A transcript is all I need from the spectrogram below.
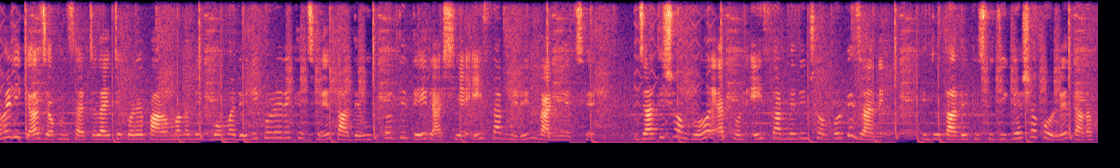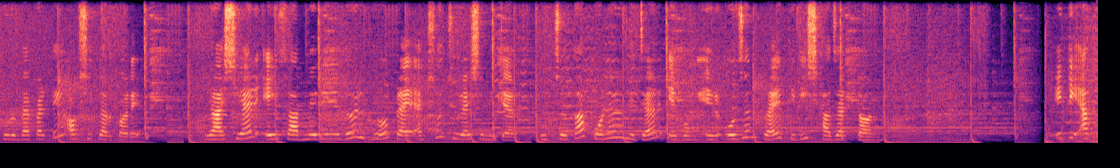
আমেরিকা যখন স্যাটেলাইটে করে পারমাণবিক বোমা রেডি করে রেখেছে, তাদের উত্তর দিতেই রাশিয়া এই সাবমেরিন বানিয়েছে। জাতিসংঘ এখন এই সাবমেরিন সম্পর্কে জানে, কিন্তু তাদের কিছু জিজ্ঞাসা করলে তারা পুরো ব্যাপারটাই অস্বীকার করে। রাশিয়ার এই সাবমেরিনের দৈর্ঘ্য প্রায় একশো চুরাশি মিটার, উচ্চতা পনেরো মিটার এবং এর ওজন প্রায় তিরিশ হাজার টন। এটি এত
